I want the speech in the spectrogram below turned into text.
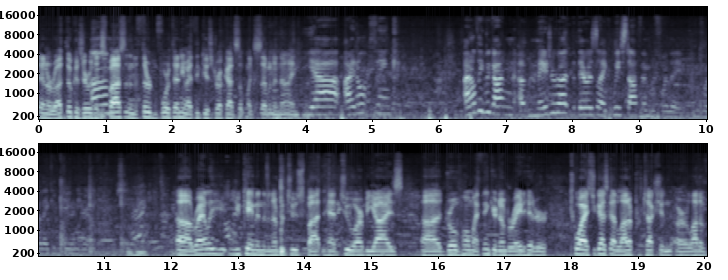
in a rut though? Because there was Um, spots in the third and fourth inning. I think you struck out something like seven and nine. yeah, I don't think I don't think we got in a major rut, but there was like we stopped them before they before they could do any real damage. Uh, Reilly, you, you came into the number two spot and had two RBIs. Uh, drove home, I think, your number eight hitter twice. You guys got a lot of protection or a lot of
